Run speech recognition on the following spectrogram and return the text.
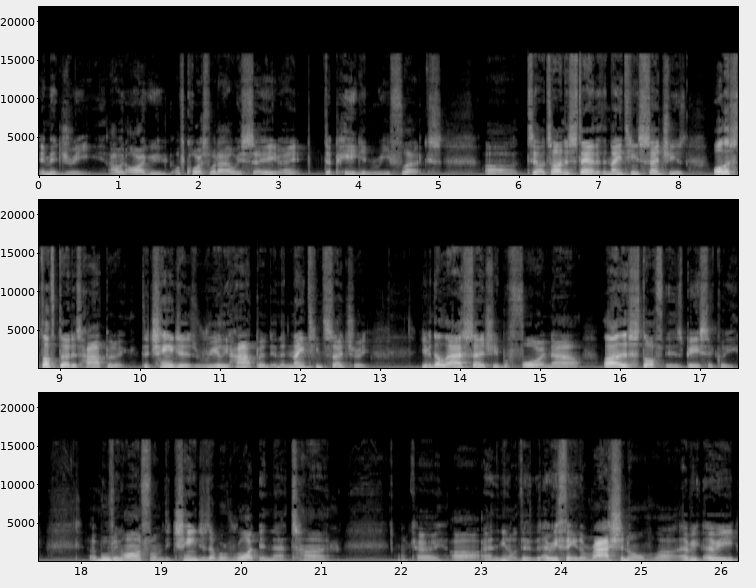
imagery, I would argue, of course, what I always say, right? The pagan reflex. Uh, to, to understand that the 19th century is all the stuff that is happening, the changes really happened in the 19th century even the last century before and now, a lot of this stuff is basically uh, moving on from the changes that were wrought in that time. Okay, uh, and you know the, everything, the rational, uh, every every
